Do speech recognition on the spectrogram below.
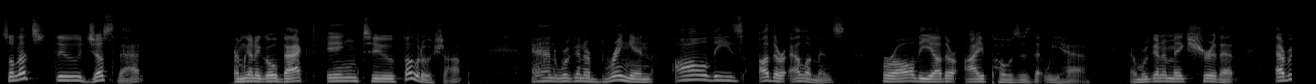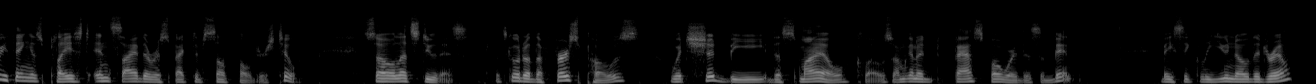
So let's do just that. I'm going to go back into Photoshop and we're going to bring in all these other elements for all the other eye poses that we have. And we're going to make sure that everything is placed inside the respective subfolders too. So let's do this. Let's go to the first pose, which should be the smile close. I'm going to fast forward this a bit. Basically, you know the drill.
